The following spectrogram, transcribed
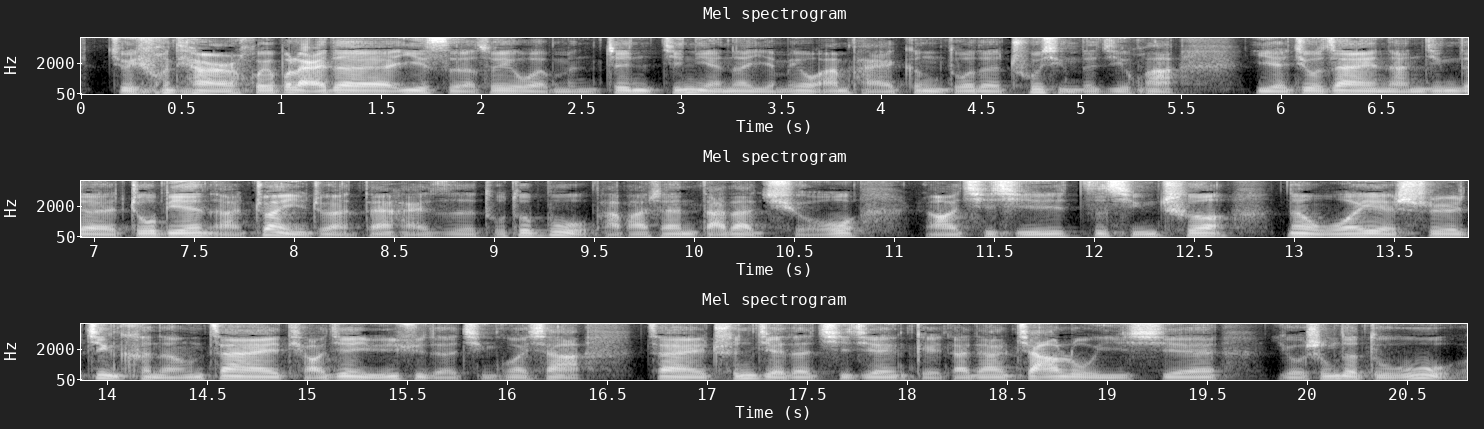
就有点回不来的意思了，所以我们今今年呢也没有安排更多的出行的计划，也就在南京的周边啊转一转，带孩子徒徒步、爬爬山、打打球，然后骑骑自行车。那我也是尽可能在条件允许的情况下，在春节的期间给大家加入一些有声的读物，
